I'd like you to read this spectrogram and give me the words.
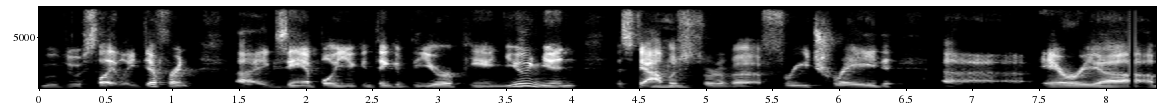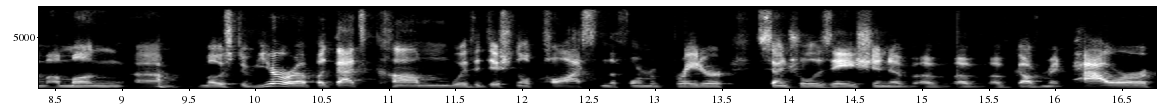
move to a slightly different uh, example, you can think of the European Union mm-hmm. established mm-hmm. sort of a free trade uh, area um, among um, most of Europe, but that's come with additional costs in the form of greater centralization of, of, of, of government power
